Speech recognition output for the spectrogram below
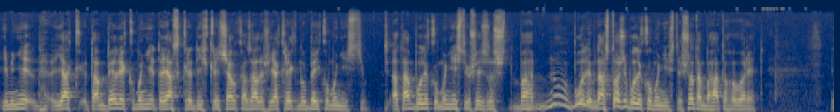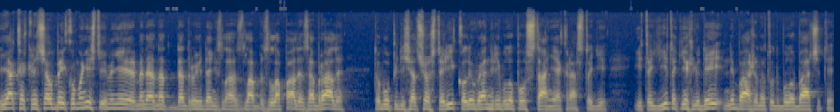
І мені, як там били комуністи, то я десь кричав, казали, що я крикнув бий комуністів. А там були комуністів, щось за ну, були, в нас теж були комуністи, що там багато говорити. І я кричав бий комуністів, і мені, мене на, на другий день зла, зла, злапали, забрали. То був 56 рік, коли в Венгрії було повстання якраз тоді. І тоді таких людей не бажано тут було бачити.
